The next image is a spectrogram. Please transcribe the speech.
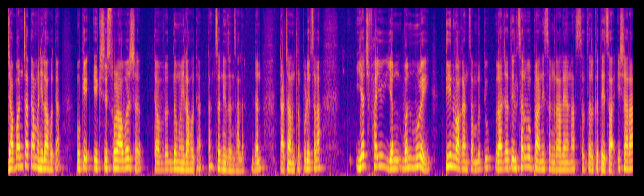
जपानच्या त्या महिला होत्या. ओके एकशे सोळा वर्ष त्या वृद्ध महिला होत्या. त्यांचं निधन झालं. डन त्याच्यानंतर पुढे चला. एच फाईव्ह यन वनमुळे तीन वाघांचा मृत्यू राज्यातील सर्व प्राणी संग्रहालयांना सतर्कतेचा इशारा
